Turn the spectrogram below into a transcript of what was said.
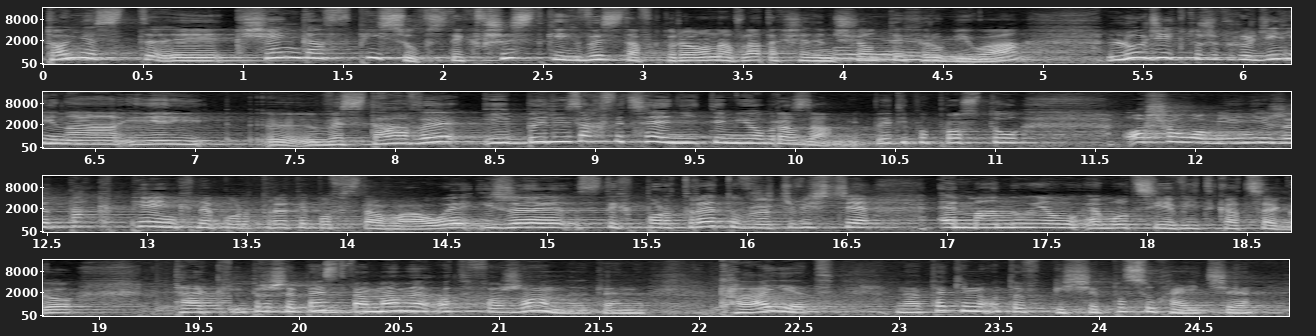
To jest y, księga wpisów z tych wszystkich wystaw, które ona w latach 70. robiła. Ludzi, którzy przychodzili na jej y, wystawy i byli zachwyceni tymi obrazami. Byli po prostu oszołomieni, że tak piękne portrety powstawały i że z tych portretów rzeczywiście emanują emocje Witkacego. Tak, i proszę Państwa, mamy otworzony ten kajet na takim oto wpisie. Posłuchajcie.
